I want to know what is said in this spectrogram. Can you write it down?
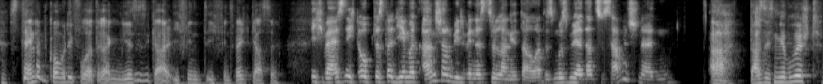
Stand-up-Comedy vortragen. Mir ist es egal. Ich finde es find Weltklasse. Ich weiß nicht, ob das dann jemand anschauen will, wenn das zu lange dauert. Das muss man ja dann zusammenschneiden. Ah, das ist mir wurscht.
